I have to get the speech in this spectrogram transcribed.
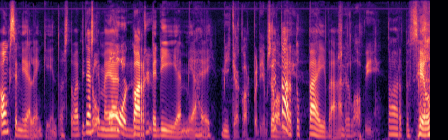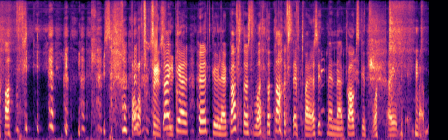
Onko se mielenkiintoista vai pitäisikö no meidän on. Carpe Diemia, hei? Mikä Carpe Diem? Selavi. Tartu päivään. Selavi. Tartu selavi. Palataan sen Kaikki on hötkyilee 12 vuotta taaksepäin ja sitten mennään 20 vuotta eteenpäin.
